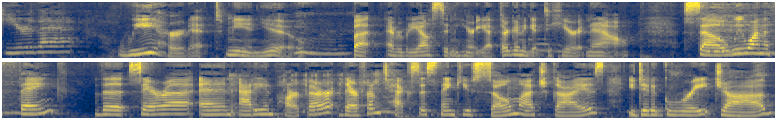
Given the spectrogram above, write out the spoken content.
hear that? We heard it, me and you, mm-hmm. but everybody else didn't hear it yet. They're going to get to hear it now. So we want to thank the Sarah and Addie and Parker. They're from Texas. Thank you so much, guys. You did a great job.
